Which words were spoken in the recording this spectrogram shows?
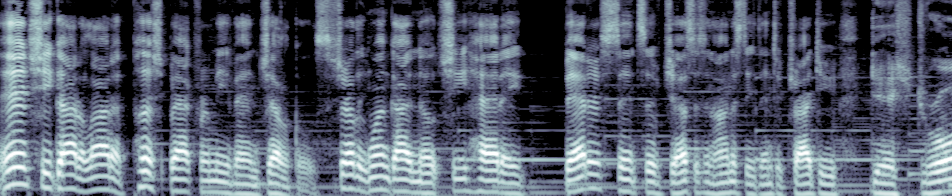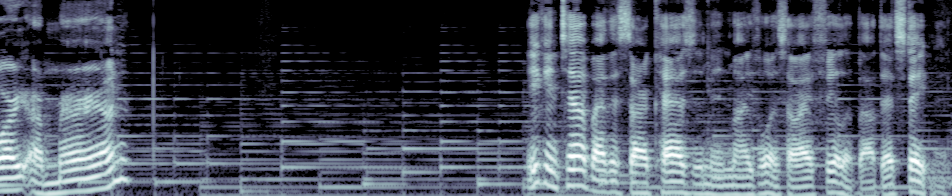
And she got a lot of pushback from evangelicals. Surely, one guy notes she had a better sense of justice and honesty than to try to destroy a man. You can tell by the sarcasm in my voice how I feel about that statement.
